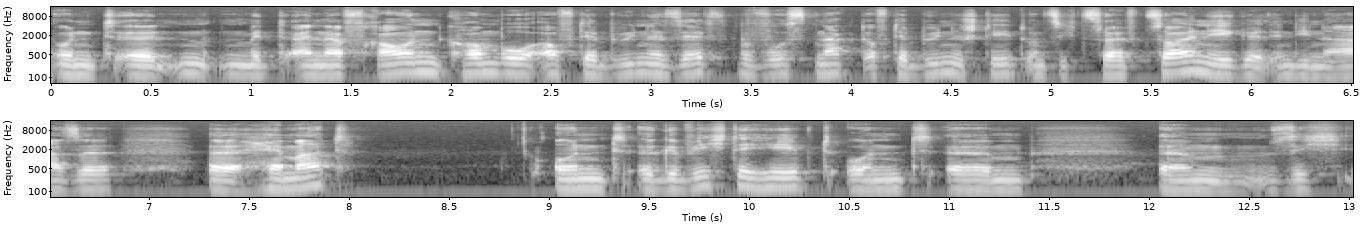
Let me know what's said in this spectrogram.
und äh, mit einer Frauenkombo auf der Bühne selbstbewusst nackt auf der Bühne steht und sich zwölf Zollnägel in die Nase äh, hämmert und Gewichte hebt und ähm, ähm, sich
